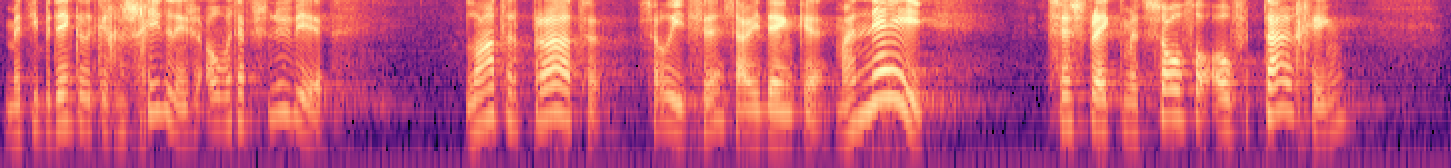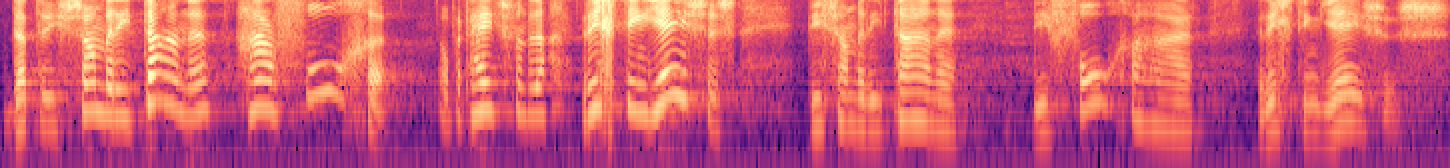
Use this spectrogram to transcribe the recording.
Met die bedenkelijke geschiedenis. Oh, wat hebben ze nu weer? Later praten. Zoiets, hè, zou je denken. Maar nee, ze spreekt met zoveel overtuiging dat de Samaritanen haar volgen op het heet van de dag, richting Jezus. Die Samaritanen, die volgen haar richting Jezus.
